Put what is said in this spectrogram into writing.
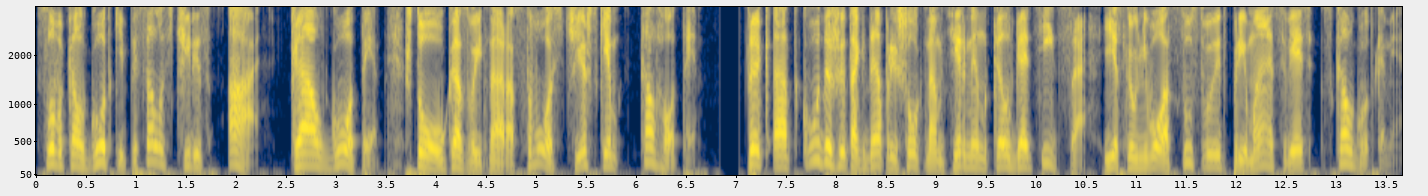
слово «колготки» писалось через «а» — «колготы», что указывает на родство с чешским «колготы». Так откуда же тогда пришел к нам термин «колготиться», если у него отсутствует прямая связь с колготками?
